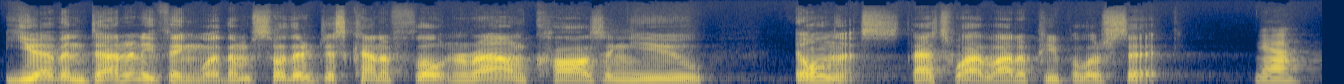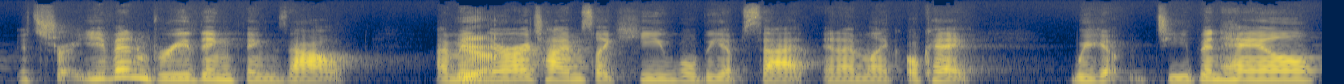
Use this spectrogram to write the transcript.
you haven't done anything with them, so they're just kind of floating around, causing you illness. That's why a lot of people are sick. Yeah, it's true. Even breathing things out. I mean, Yeah. there are times like he will be upset, and I'm like, okay, we go deep inhale,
